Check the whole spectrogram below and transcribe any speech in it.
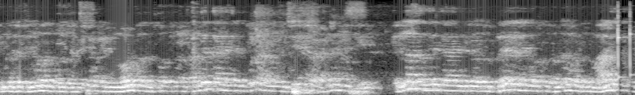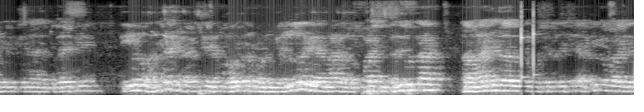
ಇನ್ನೊಂದು ತಿನ್ನುವಂಥದ್ದು ಮೇಲೆ ನೋಡುವಂಥದ್ದು ತಂದೆ ತಾಯಿಯರಿಗೆ ಕೂಡ ನಾನು ಎಲ್ಲ ತಂದೆ ಬೇರೆ ಒಂದು ದೊಡ್ಡ ಒಂದು ಬಯಸಿ ಈ ಒಂದು ಹಂತಕ್ಕೆ ತಲುಪಿಸಿ ನಮ್ಮ ಗೌರವವನ್ನು ಎಲ್ಲರಿಗೆ ಮಾಡಲು ಶುಭಾಶಯ ಸಲ್ಲಿಸುತ್ತಾ ನಾವು ರಾಜ್ಯದ ಅಧಿಕವಾಗಿ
